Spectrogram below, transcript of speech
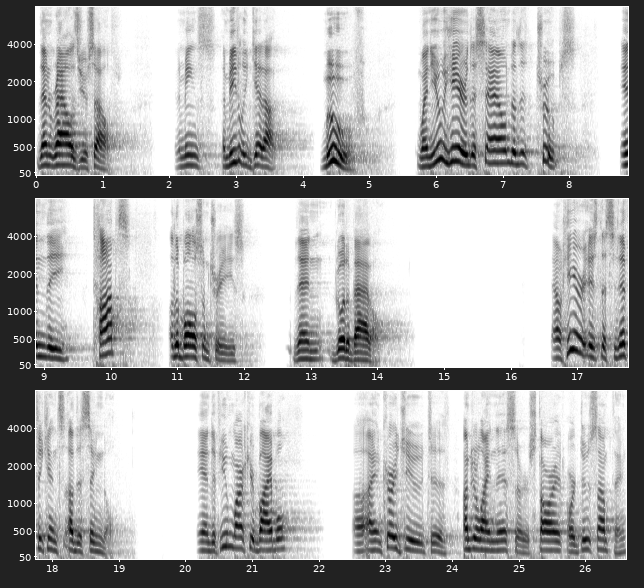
then rouse yourself. And it means immediately get up, move. When you hear the sound of the troops in the tops of the balsam trees, then go to battle. Now, here is the significance of the signal. And if you mark your Bible, uh, I encourage you to underline this or star it or do something,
